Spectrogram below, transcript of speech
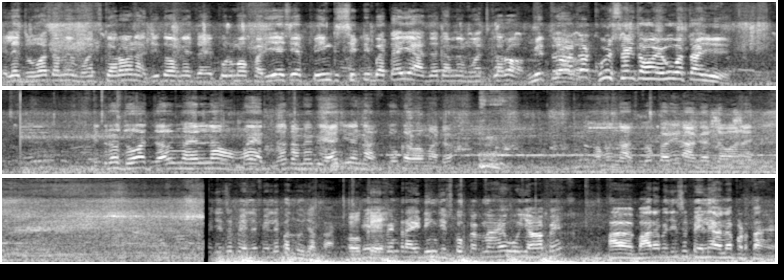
એટલે જોવા તમે મોજ કરો ને હજી તો અમે જયપુરમાં ફરીએ છીએ. પિંક સિટી બતાવીએ આજે તમે મોજ કરો. મિત્રો. આજે ખુશ થઈ તો એવું બતાવીએ. મિત્રો જોવા જલમહેલના જલ મહેલના ઉમય જો તમે છીએ નાસ્તો કરવા માટે. અમે નાસ્તો કરીને આગળ જવાના છીએ. बजे से पहले पहले बंद हो जाता है Okay. एलिफेंट राइडिंग जिसको करना है वो यहाँ पे बारह बजे से पहले आना पड़ता है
